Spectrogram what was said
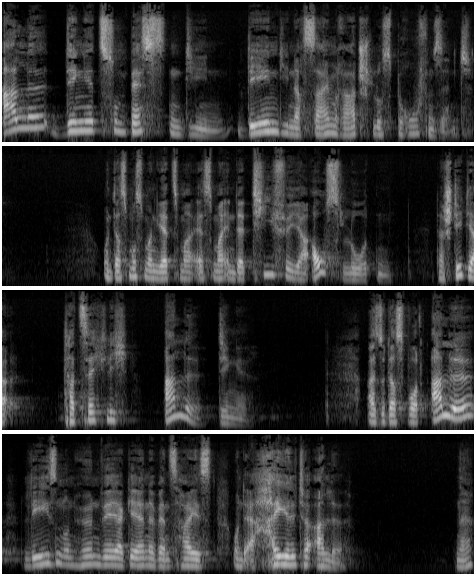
alle Dinge zum Besten dienen, denen, die nach seinem Ratschluss berufen sind. Und das muss man jetzt mal erstmal in der Tiefe ja ausloten. Da steht ja tatsächlich alle Dinge. Also das Wort alle lesen und hören wir ja gerne, wenn es heißt, und er heilte alle. Ne?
